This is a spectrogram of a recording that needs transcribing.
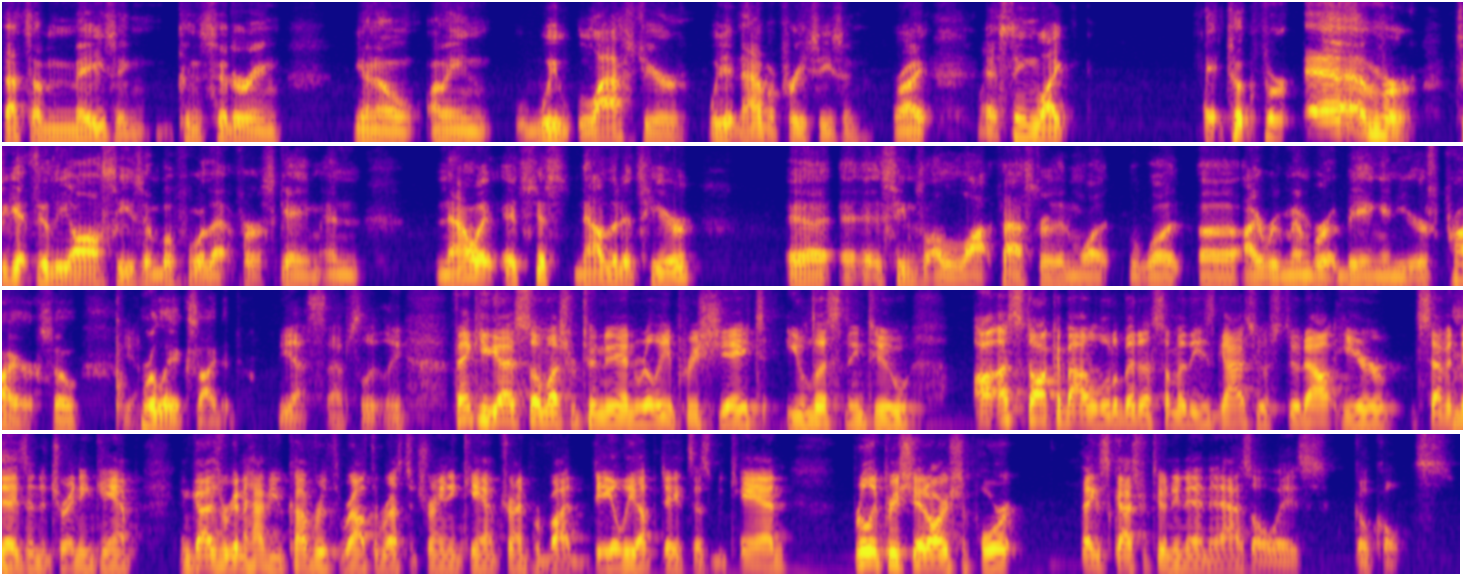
that's amazing considering, you know, I mean, we last year we didn't have a preseason, right? right. It seemed like it took forever to get through the off season before that first game, and now it, it's just now that it's here, uh, it seems a lot faster than what what uh, I remember it being in years prior. So, yeah. really excited. Yes, absolutely. Thank you guys so much for tuning in. Really appreciate you listening to uh, us talk about a little bit of some of these guys who have stood out here seven days into training camp. And guys, we're going to have you covered throughout the rest of training camp, trying to provide daily updates as we can. Really appreciate all your support. Thanks, guys, for tuning in. And as always, go Colts.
